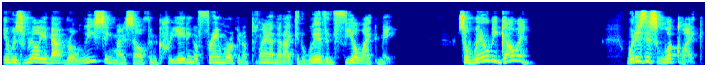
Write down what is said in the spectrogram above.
it was really about releasing myself and creating a framework and a plan that I could live and feel like me. So, where are we going? What does this look like?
